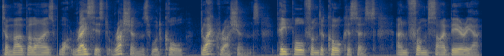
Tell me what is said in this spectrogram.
to mobilize what racist Russians would call black Russians, people from the Caucasus and from Siberia,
